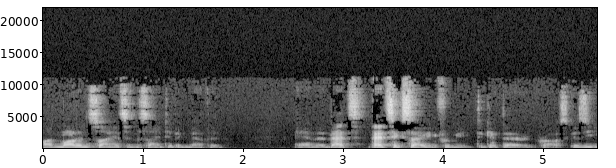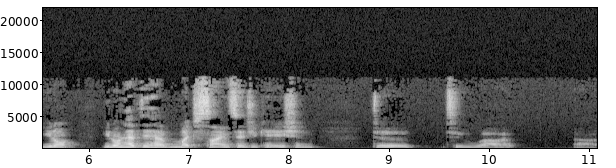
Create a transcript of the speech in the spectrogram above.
on modern science and the scientific method, and uh, that's that's exciting for me to get that across because you don't you don't have to have much science education to to uh, uh,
